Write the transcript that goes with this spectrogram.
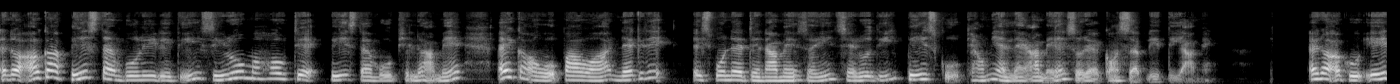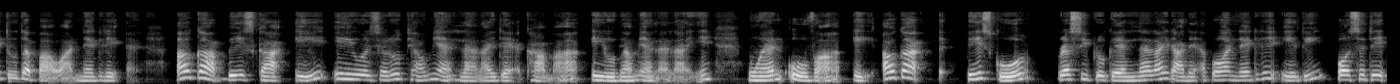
အဲ့တော့အောက်က base တန်ဖိုးလေးတွေဒီ0မဟုတ်တဲ့ base တန်ဖိုးဖြစ်လာမယ်အဲ့ကောင်ကို power negative exponent တင်ထားမယ်ဆိုရင်0ဒီ base ကိုဖြောင်းပြန်လှန်ရမယ်ဆိုတဲ့ concept လေးသိရမယ်အဲ့တော့အခု a to the power negative n အောက်က base က a a ကို0ဖြောင်းပြန်လှန်လိုက်တဲ့အခါမှာ a ကိုဖြောင်းပြန်လှန်လိုက်ရင်1 over a အောက်က base ကို reciprocal လန်လိုက်တာနဲ့အပေါ်က negative a ဒီ positive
